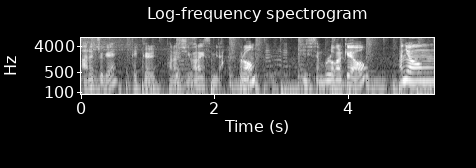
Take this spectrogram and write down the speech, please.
아래쪽에 댓글 달아주시기 바라겠습니다. 그럼 이지쌤 물러갈게요. 안녕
